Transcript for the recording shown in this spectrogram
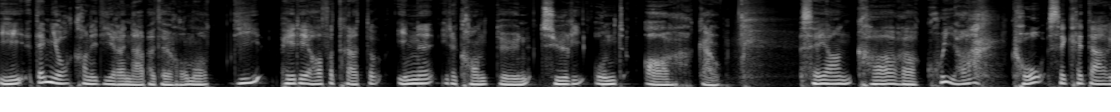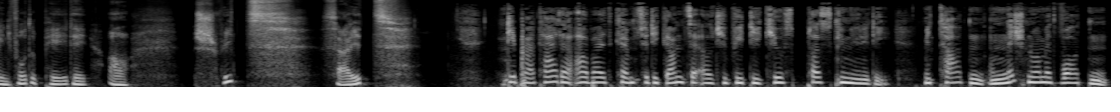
In diesem Jahr kandidieren neben der Roma die PDA-VertreterInnen in den Kantonen Zürich und Aargau. Sean Karakuya, Co-Sekretärin der PDA Schweiz, sagt, die Partei der Arbeit kämpft für die ganze LGBTQ-Plus-Community mit Taten und nicht nur mit Worten.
